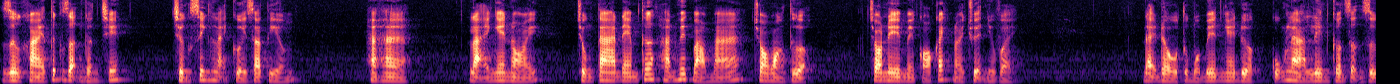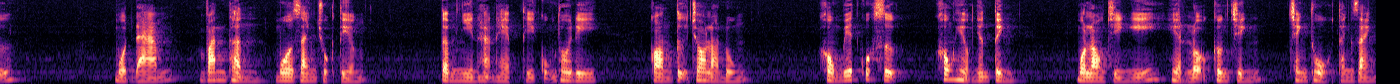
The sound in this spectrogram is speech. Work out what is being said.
Dương Khai tức giận gần chết, Trường sinh lại cười ra tiếng. Ha ha, Lại nghe nói, Chúng ta đem thớt hãn huyết bảo mã cho hoàng thượng, Cho nên mới có cách nói chuyện như vậy. Đại đầu từ một bên nghe được cũng là lên cơn giận dữ. Một đám văn thần mua danh chuộc tiếng. Tầm nhìn hạn hẹp thì cũng thôi đi Còn tự cho là đúng. Không biết quốc sự Không hiểu nhân tình Một lòng chỉ nghĩ hiển lộ cương chính Tranh thủ thanh danh.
